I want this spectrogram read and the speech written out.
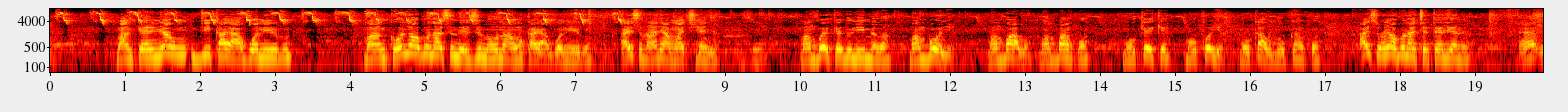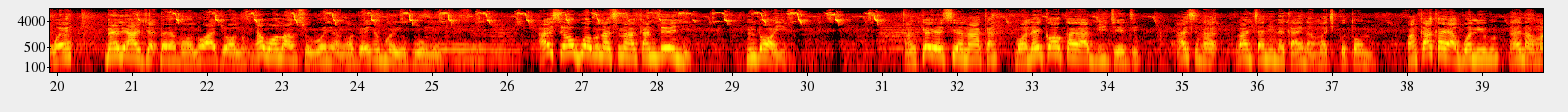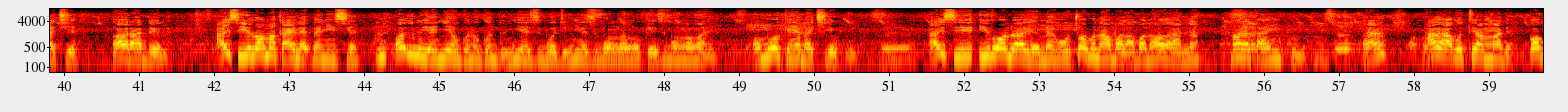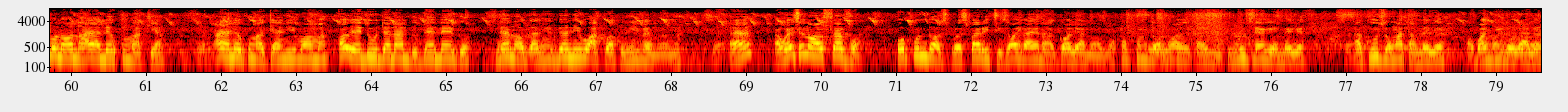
ma nke nye dị ka ya agwọ n'iru ma nke onye ọbụla si n'ezinụlọ anwụ ka ya agwọ n'iru anyị si na anyị amachie anya ma mgbe n'ime ha ma mgbe oye ma mgbe abọ ma mgba nkwụ ma oke-eke ma okoye ma oke-abụ ma oke nkwụ anyị si onye ọbụla chetalienu e, wee kpelie ajọ ekpere ma ọ lụọ ajọ ọlụ ya bụ ọlụ ahụ nsogbu onye ahụ ọbịa ya egbuo ya egbuo onwe anyị si ọgwụ ọbụla si n'aka ndị enyi ndị ọyị na nke ya esie n'aka ma ọ na-eke ọka ya bụ ije dị anyị si na rancha niile ka anyị na-amachikọta ọnụ ma nke aka ya agwọ n'iru na anyị na-amachi ya na ọ ghara adịla anyị si ile ọma ka anyị na-ekpe n'isi inu ya enye ogologo ndụ nye ezigbo dị nye ezigbo nwa nwoke ezigbo nwa nwaanyị ọmụ okenye na chi ekwuru anyị si iru ọlụ ya ga-emeghe ụchụ ọbụla agbara agba na ọ ghara ana n'ahịa ka anyị kwuru eh, a ga-abụta ya mmadụ ka ọ na ọ na aya na-ekwu maka ya aya na-ekwu maka ya n'ihe ọma ọ ga-ede ude na ndụ dee n'ego dee n'ọganihu ọganihu dee n'iwe akụ na ibe nwenwe ee eh, wee sị na fevọ open doors prosperities ọ ibe anyị na-agọlị ya n'ọgbọ open door n'ọhịa ka anyị na-ekwu n'ụzọ e ga-emeghe akụ ụzọ nwata meghe ọgba ndị ilo ghalị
